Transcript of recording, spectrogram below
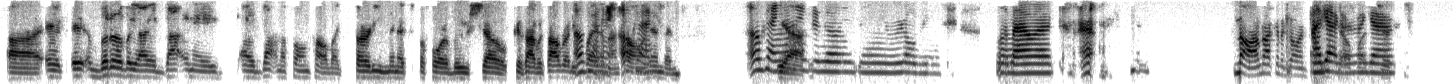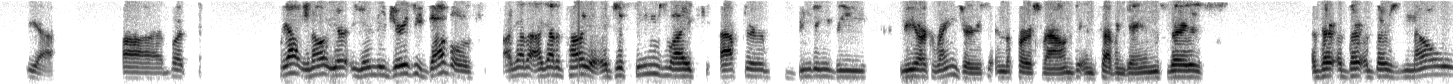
uh it it literally I had gotten a I had gotten a phone call like 30 minutes before Lou's show because I was already okay, planning on calling okay. in and Okay, yeah. I need to go to real beach about it. Uh, no, I'm not going to go into I get it. I it. Yeah. Uh, but yeah, you know, your your New Jersey Devils. I gotta I gotta tell you, it just seems like after beating the New York Rangers in the first round in seven games, there's there there there's no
